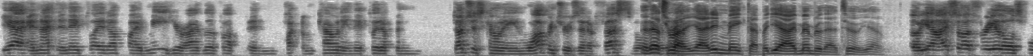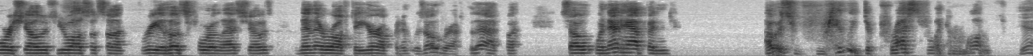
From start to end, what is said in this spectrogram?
Yeah, and I, and they played up by me here. I live up in Putnam County, and they played up in Dutchess County in Wappingers at a festival. That's They were right. Yeah, I didn't make that, but yeah, I remember that too. Yeah. So yeah, I saw three of those four shows. You also saw three of those four last shows. And then they were off to Europe, and it was over after that. But so when that happened, I was really depressed for like a month. Yeah.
